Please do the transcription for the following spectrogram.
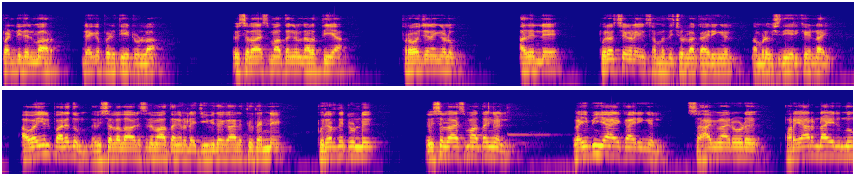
പണ്ഡിതന്മാർ രേഖപ്പെടുത്തിയിട്ടുള്ള വിശ്വദാസ്മാ തങ്ങൾ നടത്തിയ പ്രവചനങ്ങളും അതിന്റെ പുലർച്ചകളെയും സംബന്ധിച്ചുള്ള കാര്യങ്ങൾ നമ്മൾ വിശദീകരിക്കേണ്ടായി. അവയിൽ പലതും നബി സല്ലല്ലാഹു അലൈഹി വസല്ലമ തങ്ങളുടെ ജീവിതകാലത്ത് തന്നെ പുലർന്നിട്ടുണ്ട്. നബി സല്ലല്ലാഹു അലൈഹി വസല്ലമ തങ്ങൾ ഗൈബിയായ കാര്യങ്ങൾ സഹാബിമാരോട് പറയാറുണ്ടായിരുന്നു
